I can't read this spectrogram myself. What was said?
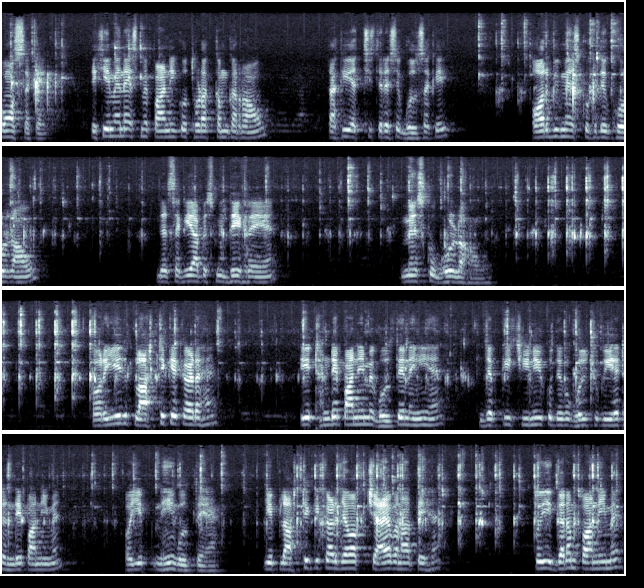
पहुँच सके। देखिए, मैंने इसमें पानी को थोड़ा कम कर रहा हूँ ताकि अच्छी तरह से घुल सके। और भी मैं इसको फिर घोल रहा हूँ। जैसा कि आप इसमें देख रहे हैं, मैं इसको घोल रहा हूँ। और ये जो प्लास्टिक के कड़ हैं ये ठंडे पानी में घुलते नहीं हैं, जबकि चीनी को देखो घुल चुकी है ठंडे पानी में, और ये नहीं घुलते हैं। ये प्लास्टिक के कड़ जब आप चाय बनाते हैं तो ये गर्म पानी में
